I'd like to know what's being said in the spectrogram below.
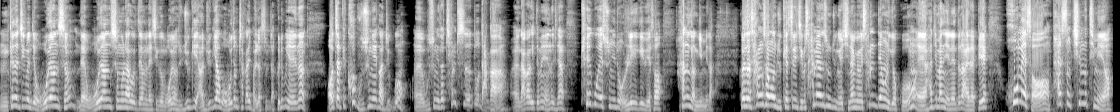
음, 그래서 지금 이제 5연승, 네, 5연승을 하기 때문에 지금 5연승, 6위, 아, 6위하고 5점 차까지 벌렸습니다. 그리고 얘는 어차피 컵 우승해가지고, 예, 우승해서 챔스도 나가, 예, 나가기 때문에 얘는 그냥 최고의 순위를 올리기 위해서 하는 경기입니다. 그래서 상성은 뉴캐슬이 지금 3연승 중이에요. 지난 경기 3대0을 이겼고, 예, 하지만 얘네들은 알다시피 홈에서 8승 7무 팀이에요.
